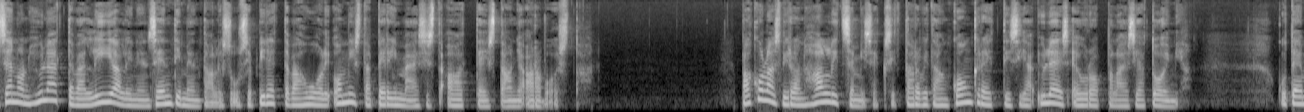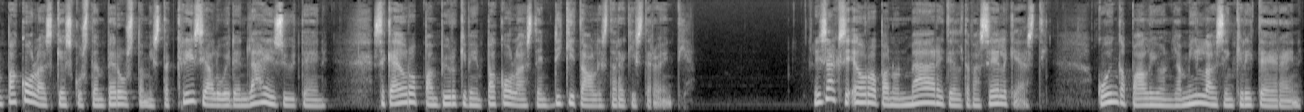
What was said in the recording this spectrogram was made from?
sen on hylättävä liiallinen sentimentaalisuus ja pidettävä huoli omista perimmäisistä aatteistaan ja arvoistaan. Pakolaisviran hallitsemiseksi tarvitaan konkreettisia yleiseurooppalaisia toimia, kuten pakolaiskeskusten perustamista kriisialueiden läheisyyteen sekä Eurooppaan pyrkivien pakolaisten digitaalista rekisteröintiä. Lisäksi Euroopan on määriteltävä selkeästi – kuinka paljon ja millaisin kriteerein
